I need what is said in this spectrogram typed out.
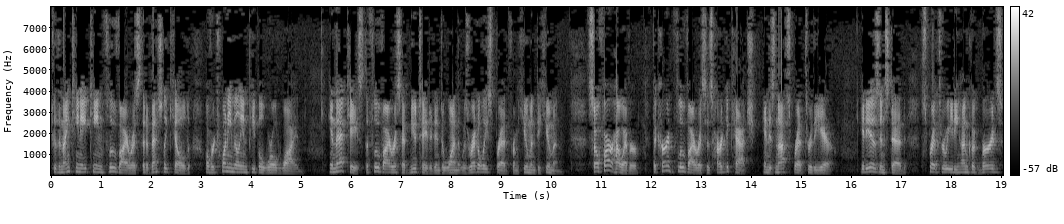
to the 1918 flu virus that eventually killed over 20 million people worldwide. In that case, the flu virus had mutated into one that was readily spread from human to human. So far, however, the current flu virus is hard to catch and is not spread through the air. It is, instead, spread through eating uncooked birds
